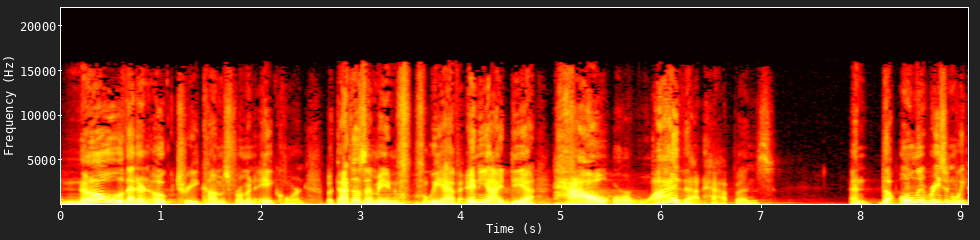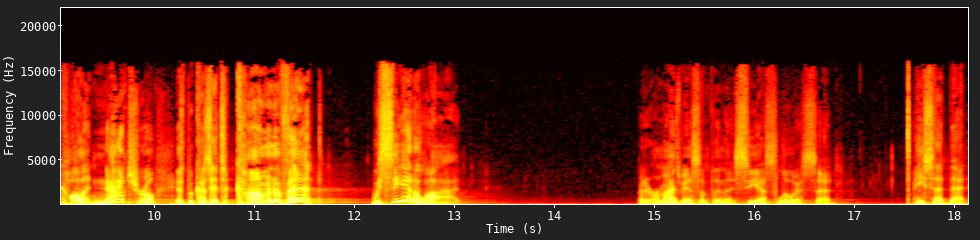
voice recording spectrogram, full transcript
know that an oak tree comes from an acorn, but that doesn't mean we have any idea how or why that happens. And the only reason we call it natural is because it's a common event. We see it a lot. But it reminds me of something that C.S. Lewis said. He said that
